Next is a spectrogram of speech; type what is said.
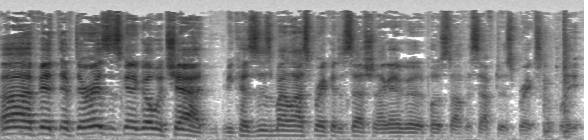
Uh, if there is, it's going to go with Chad because this is my last break of the session. I got to go to the post office after this break's complete.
